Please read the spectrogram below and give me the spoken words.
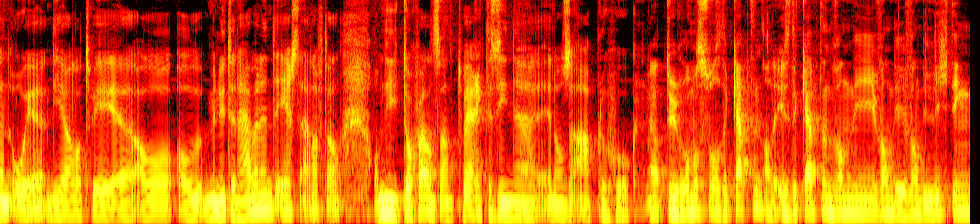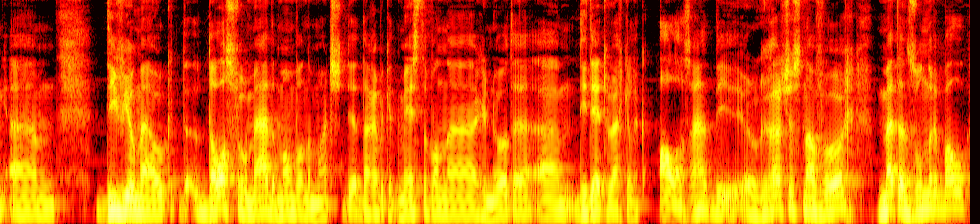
en Ooyen, die alle twee al, al minuten hebben in het eerste elftal, om die toch wel eens aan het werk te zien in onze A-ploeg ook. Ja, Tuur Rommels was de captain, allee, is de captain van die, van die, van die lichting. Ehm, die viel mij ook... Dat was voor mij de man van de match. Daar heb ik het meeste van eh, genoten. Ehm, die deed werkelijk alles. Hè. Die rushes naar voren, met en zonder bal.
